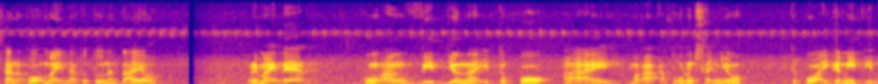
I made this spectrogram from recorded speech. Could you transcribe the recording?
Sana po may natutunan tayo. Reminder, kung ang video na ito po ay makakatulong sa inyo, ito po ay gamitin.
